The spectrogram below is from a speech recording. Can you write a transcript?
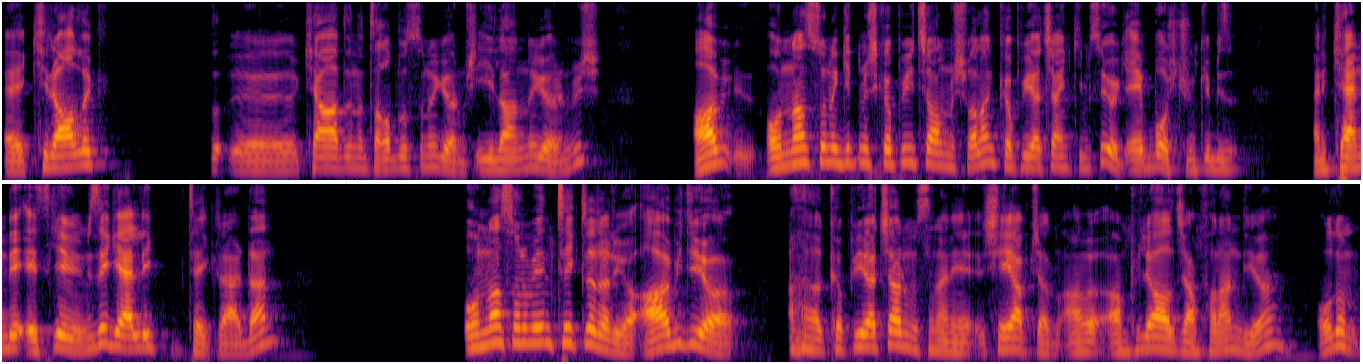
E, kiralık e, kağıdını, tablosunu görmüş, ilanını görmüş. Abi ondan sonra gitmiş kapıyı çalmış falan. Kapıyı açan kimse yok. Ev boş çünkü biz hani kendi eski evimize geldik tekrardan. Ondan sonra beni tekrar arıyor. Abi diyor "Aha, kapıyı açar mısın hani şey yapacağım am- ampulü alacağım falan diyor. Oğlum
